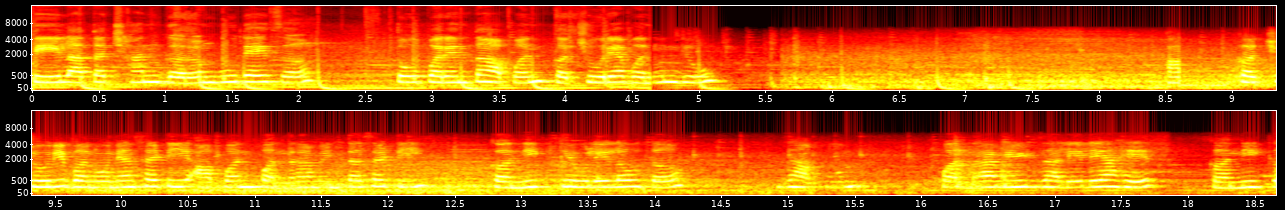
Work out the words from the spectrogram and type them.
तेल आता छान गरम होऊ द्यायचं. तोपर्यंत आपण कचोऱ्या बन घेऊ? कचोरी बनवण्यासाठी आपण पंधरा मिनिटासाठी कणिक ठेवलेलं होतं. झाकून पंधरा मिनिट झालेले आहेत. कणिक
